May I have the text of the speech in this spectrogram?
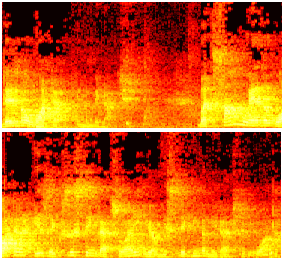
there is no water in the mirage. But somewhere the water is existing, that's why you are mistaking the mirage to be water.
